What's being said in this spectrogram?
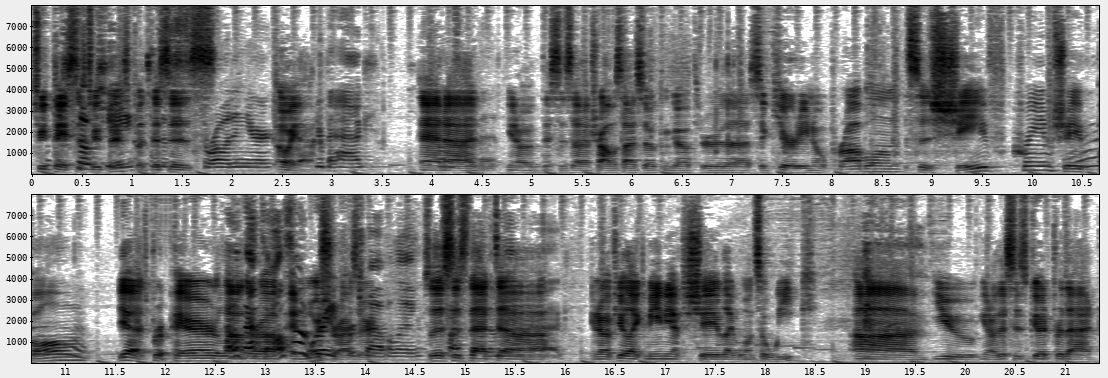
Toothpaste so is toothpaste, but this is throw it in your oh yeah, your bag. and uh, you know this is a travel size, so it can go through the security no problem. This is shave cream, shave balm. Yeah, it's prepare, Oh, lather that's up, and moisturizer. So this Toss is that, in uh, you know, if you're like me and you have to shave like once a week, um, you you know this is good for that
